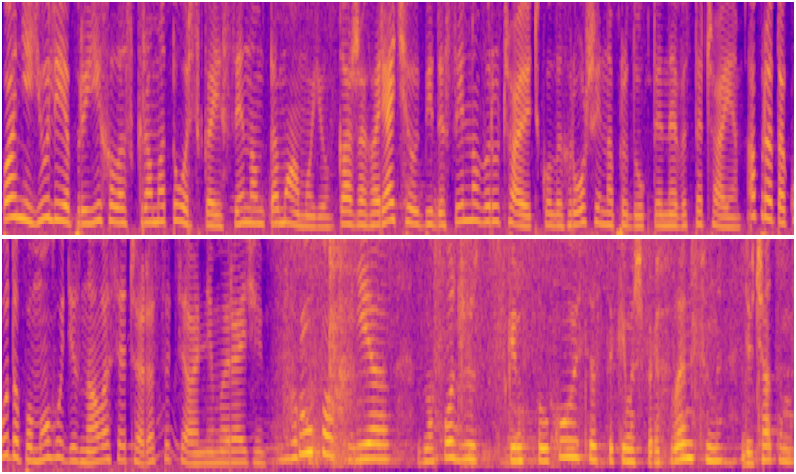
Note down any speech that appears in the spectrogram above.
Пані Юлія приїхала з Краматорська із сином та мамою. Каже, гарячі обіди сильно виручають, коли грошей на продукти не вистачає. А про таку допомогу дізналася через соціальні мережі. В групах є, знаходжусь, з ким спілкуюся, з такими ж переселенцями, дівчатами,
